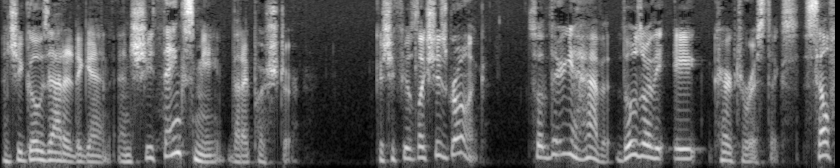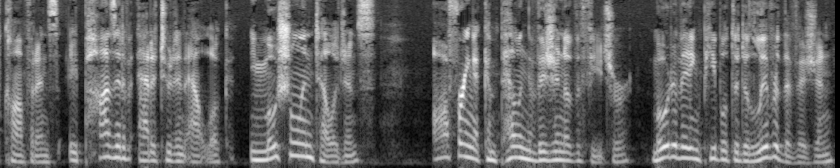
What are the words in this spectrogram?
And she goes at it again. And she thanks me that I pushed her because she feels like she's growing. So there you have it. Those are the eight characteristics self confidence, a positive attitude and outlook, emotional intelligence, offering a compelling vision of the future, motivating people to deliver the vision,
